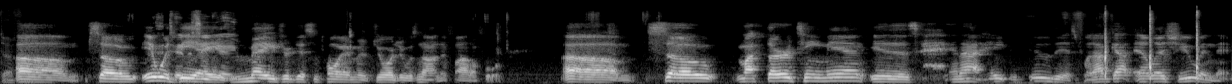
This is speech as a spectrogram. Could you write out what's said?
Definitely. Um, so it would be a game. major disappointment if Georgia was not in the Final Four. Um, so my third team in is, and I hate to do this, but I've got LSU in there.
